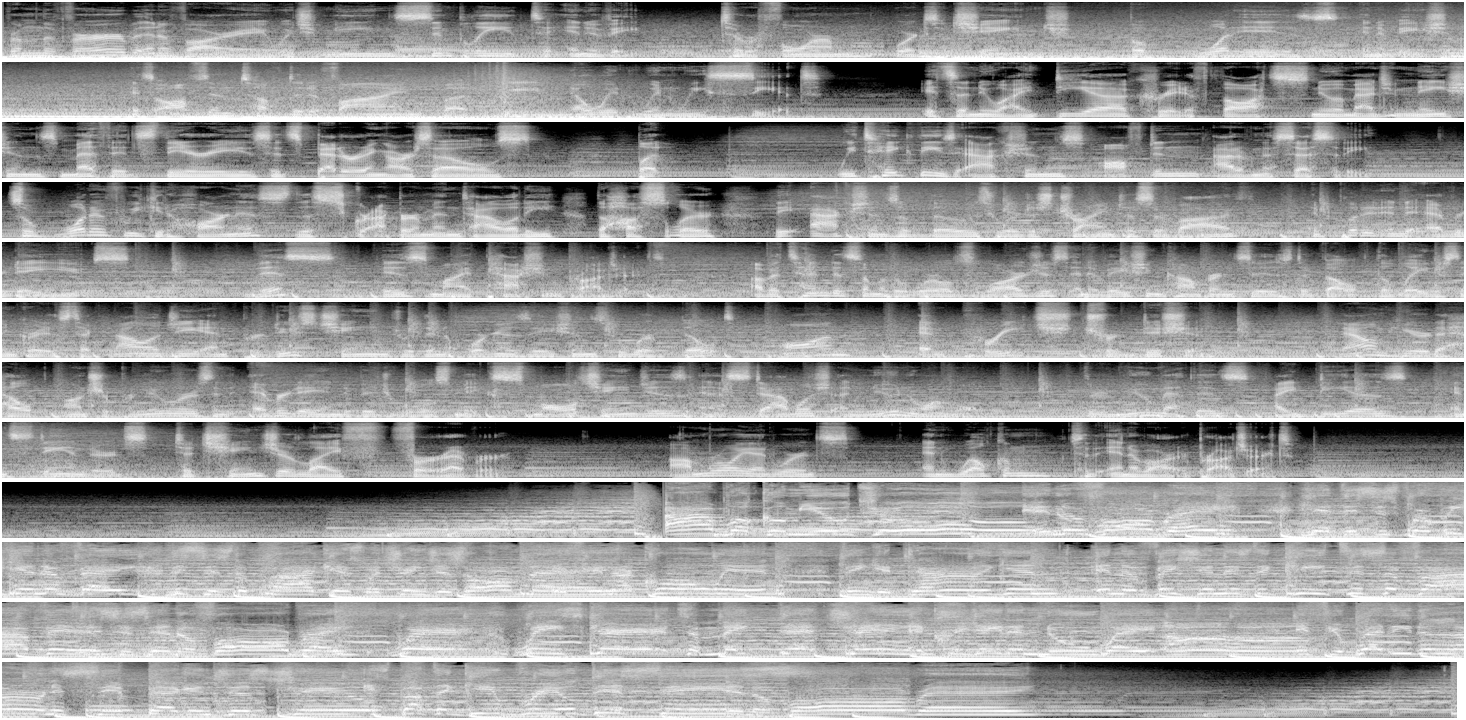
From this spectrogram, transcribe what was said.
From the verb innovare, which means simply to innovate, to reform, or to change. But what is innovation? It's often tough to define, but we know it when we see it. It's a new idea, creative thoughts, new imaginations, methods, theories, it's bettering ourselves. But we take these actions often out of necessity. So, what if we could harness the scrapper mentality, the hustler, the actions of those who are just trying to survive, and put it into everyday use? This is my passion project. I've attended some of the world's largest innovation conferences, developed the latest and greatest technology, and produced change within organizations who were built on and preach tradition. Now I'm here to help entrepreneurs and everyday individuals make small changes and establish a new normal through new methods, ideas, and standards to change your life forever. I'm Roy Edwards, and welcome to the Innovare Project. I welcome you to Innovare. Yeah, this is where we innovate. This is the podcast where changes are made. If you're not growing, then you're dying. Innovation is the key to surviving. This is Innovare, where we ain't scared to make that change and create a new way. Uh huh. If you're ready to learn and sit back and just chill, it's about to get real. This is Innovare.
